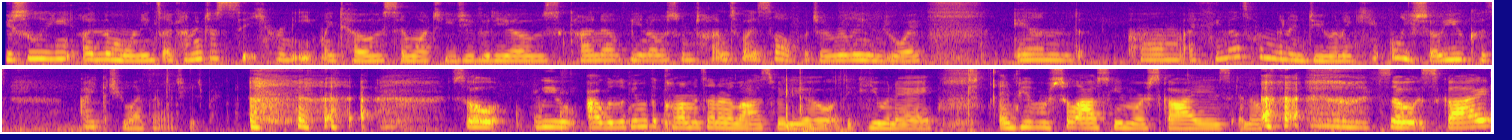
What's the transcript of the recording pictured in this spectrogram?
Usually in the mornings, I kind of just sit here and eat my toast and watch YouTube videos, kind of, you know, sometimes myself, which I really enjoy. And um, I think that's what I'm gonna do, and I can't really show you because I she wasn't what she was So we, I was looking at the comments on our last video, the Q and A, and people were still asking where Sky is. And so Sky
